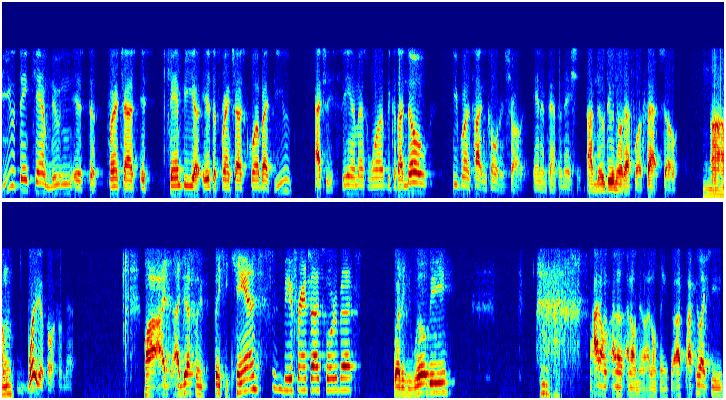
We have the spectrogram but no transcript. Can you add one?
do you think Cam Newton is the franchise is can be a, is a franchise quarterback? Do you actually see him as one? Because I know he runs hot and cold in Charlotte and in Panther Nation. I do do know that for a fact. So, um, mm-hmm. what are your thoughts on that? Well, I I definitely think he can be a franchise quarterback. Whether he will be, I don't I don't I don't know. I don't think so. I I feel like he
